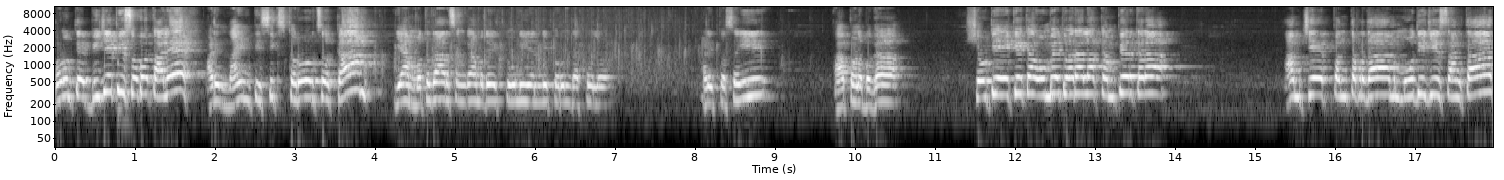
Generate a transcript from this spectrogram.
म्हणून ते बीजेपी सोबत आले आणि नाईन्टी सिक्स करोडचं काम या मतदारसंघामध्ये टोनी यांनी करून दाखवलं. आणि तसंही आपण बघा शेवटी एकेका उमेदवाराला कंपेअर करा. आमचे पंतप्रधान मोदीजी सांगतात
